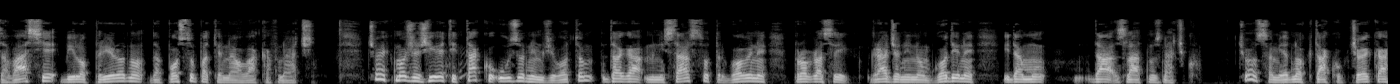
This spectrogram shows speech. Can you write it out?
Za vas je bilo prirodno da postupate na ovakav način. Čovjek može živjeti tako uzornim životom da ga ministarstvo trgovine proglasi građaninom godine i da mu da zlatnu značku. Čuo sam jednog takvog čovjeka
